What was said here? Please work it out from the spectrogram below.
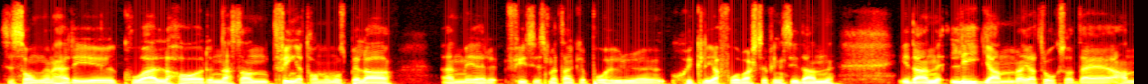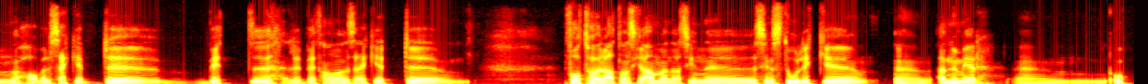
säsongen här i KL har nästan tvingat honom att spela än mer fysiskt med tanke på hur skickliga forwards det finns i den, i den ligan. Men jag tror också att det, han har väl säkert eh, bett, eh, eller bett, han har säkert eh, fått höra att han ska använda sin, eh, sin storlek eh, eh ännu mer. Eh, och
